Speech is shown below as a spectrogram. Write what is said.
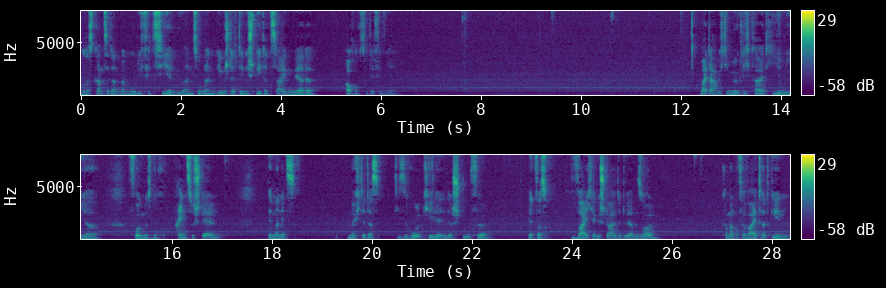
und das Ganze dann beim Modifizieren über einen sogenannten Ebenschnitt, den ich später zeigen werde, auch noch zu definieren. Weiter habe ich die Möglichkeit, hier mir folgendes noch einzustellen. Wenn man jetzt möchte, dass diese Hohlkehle in der Stufe etwas weicher gestaltet werden soll, kann man auf Erweitert gehen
